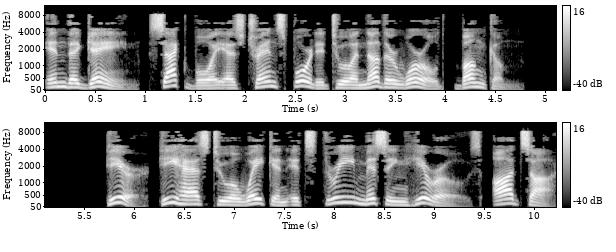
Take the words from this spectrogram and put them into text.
In the game, Sackboy is transported to another world, Bunkum. Here, he has to awaken its three missing heroes, Oddsock,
